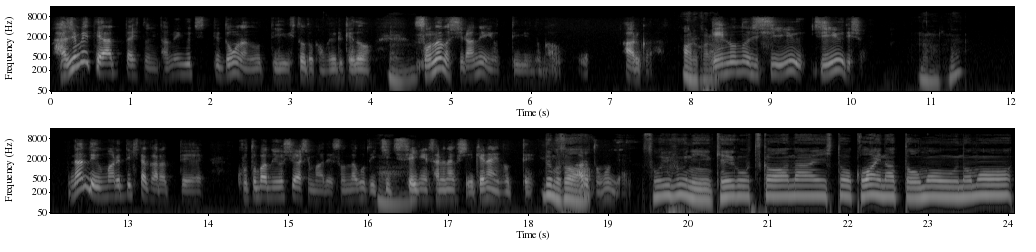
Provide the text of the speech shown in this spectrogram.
初めて会った人にタメ口ってどうなのっていう人とかもいるけど、うんそんなの知らねえよっていうのがあるから。あるから。言論の自由、自由でしょ。なるほどね。なんで生まれてきたからって、言葉の良し悪しまでそんなこといちいち制限されなくちゃいけないのってでもさ、あると思うんだよね。そういうふうに敬語を使わない人怖いなと思うのも、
